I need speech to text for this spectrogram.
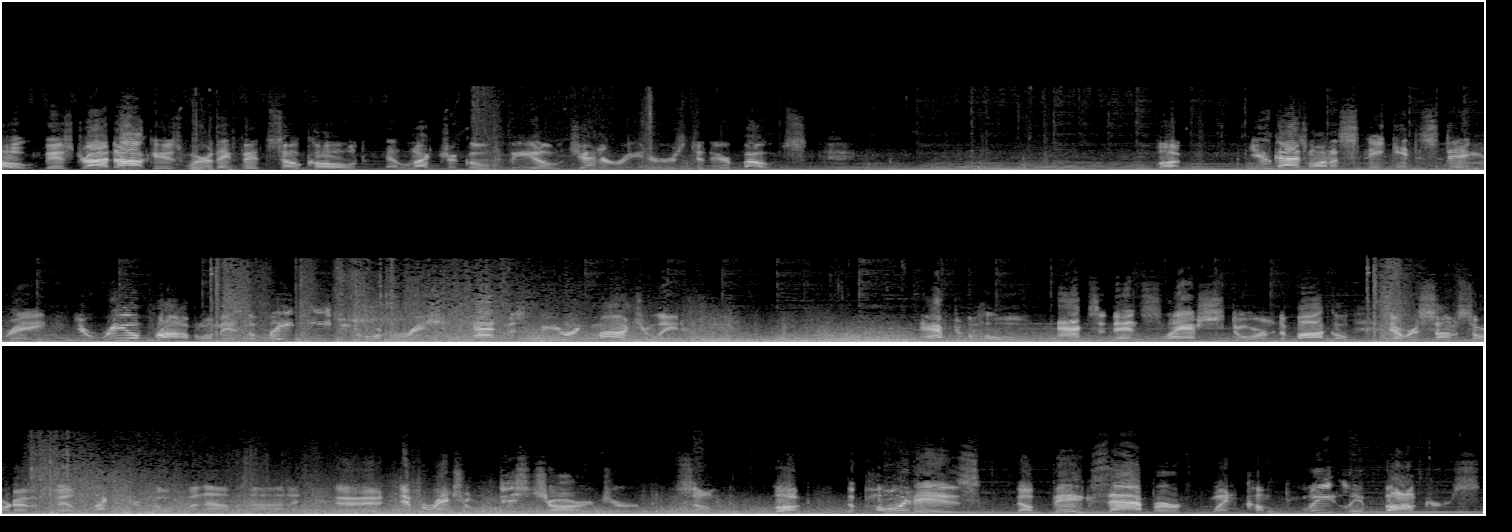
So, this dry dock is where they fit so-called electrical field generators to their boats. Look, you guys want to sneak into Stingray, your real problem is the late Eden Corporation atmospheric modulator. After the whole accident slash storm debacle, there was some sort of electrical phenomenon, uh, differential discharge or something. Look, the point is, the big zapper went completely bonkers.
